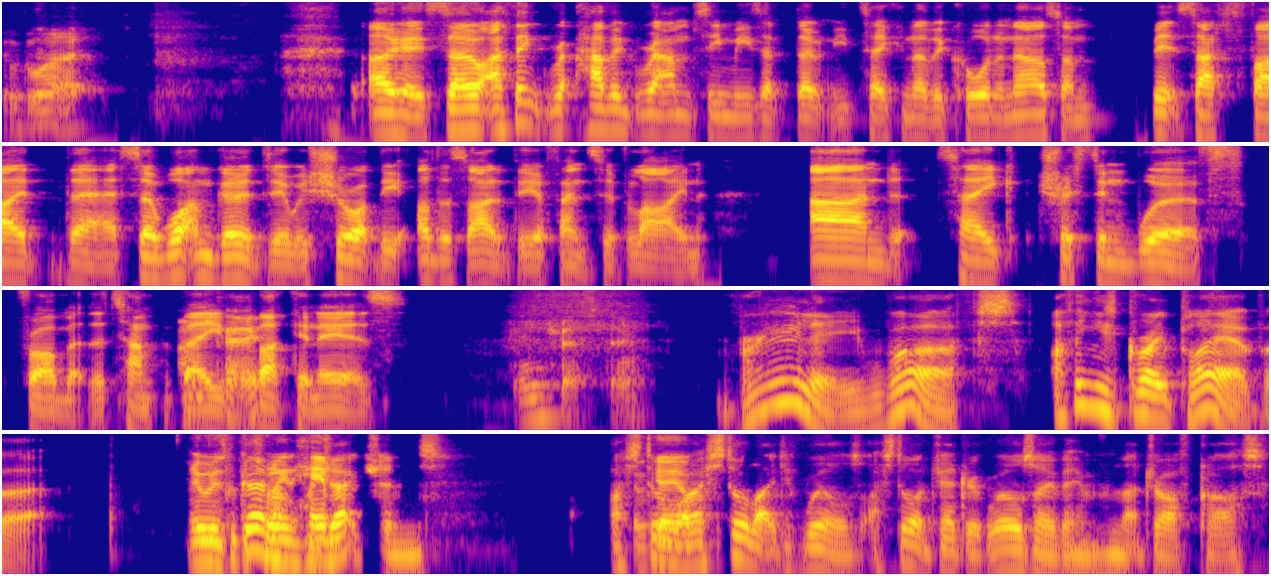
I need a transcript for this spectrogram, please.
It would work. Okay, so I think having Ramsey means I don't need to take another corner now, so I'm a bit satisfied there. So what I'm going to do is shore up the other side of the offensive line and take Tristan Wirfs from the Tampa Bay Okay. Buccaneers. Interesting. Really, Wirfs. I think he's a great player, but It was going between off him. projections. I still, I'll- I still like Wills. I still like Jedrick Wills over him from that draft class.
